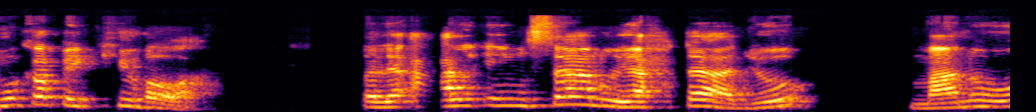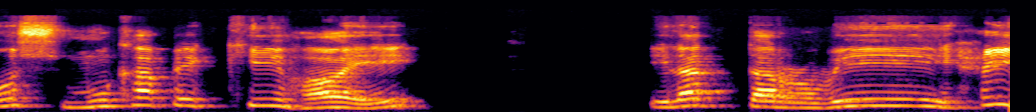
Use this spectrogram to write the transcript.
মুখাপেক্ষী হওয়া। তাহলে আল ইনসানু ইয়াহতাজু, মানুষ মুখাপেক্ষী হয় ইলা তারবিহি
